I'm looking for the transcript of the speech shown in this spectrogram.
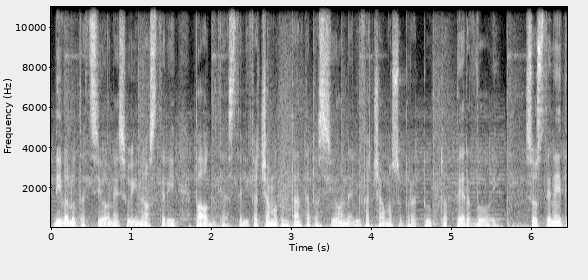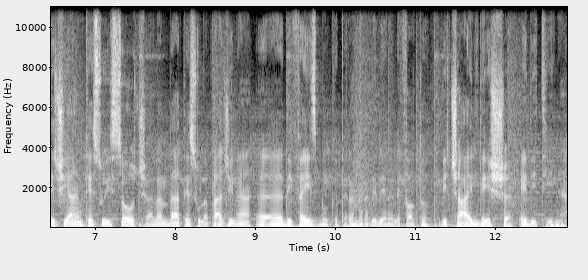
di valutazione sui nostri podcast. Li facciamo con tanta passione, li facciamo soprattutto per voi. Sosteneteci anche sui social, andate sulla pagina eh, di Facebook per andare a vedere le foto di Childish e di Tina.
